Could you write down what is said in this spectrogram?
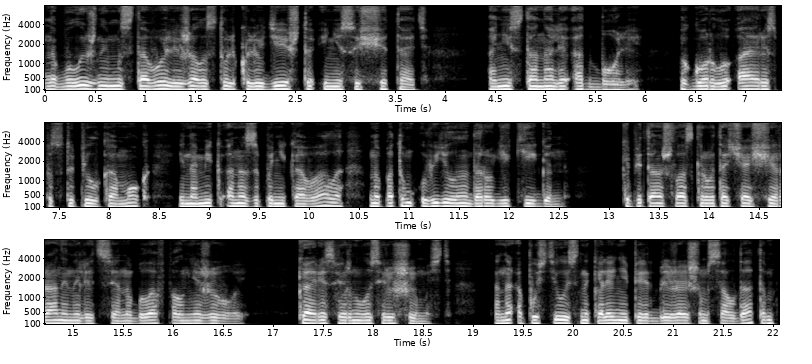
На булыжной мостовой лежало столько людей, что и не сосчитать. Они стонали от боли. К горлу Айрис подступил комок, и на миг она запаниковала, но потом увидела на дороге Киган. Капитан шла с кровоточащей раной на лице, но была вполне живой. К Айрис вернулась решимость. Она опустилась на колени перед ближайшим солдатом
